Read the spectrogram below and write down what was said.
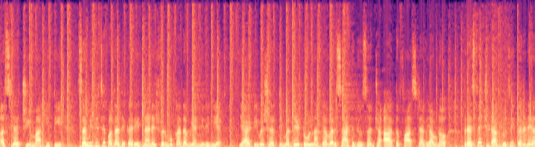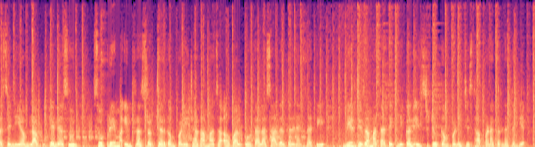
असल्याची माहिती समितीचे पदाधिकारी ज्ञानेश्वर मुकादम यांनी दिली आहे. या अटी व शर्तीमध्ये टोल नाक्यावर साठ दिवसांच्या आत फास्टॅग लावणं रस्त्याची डागडुजी करणे असे नियम लागू केले असून सुप्रीम इन्फ्रास्ट्रक्चर कंपनीच्या कामाचा अहवाल कोर्टाला सादर करण्यासाठी वीर जिजामाता टेक्निकल इन्स्टिट्यूट कंपनीची स्थापना करण्यात आली आहे.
